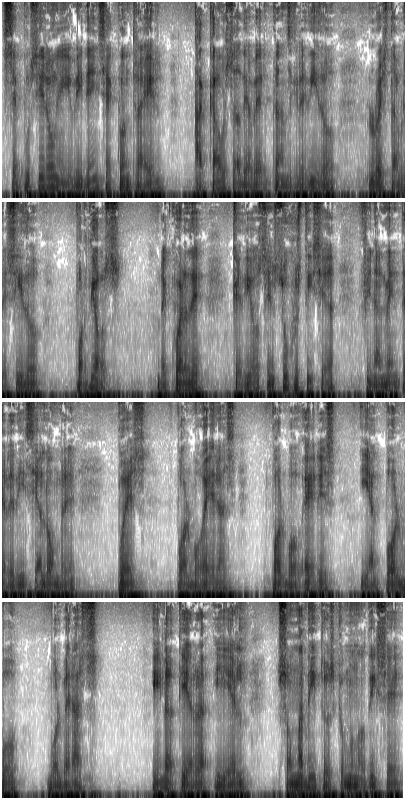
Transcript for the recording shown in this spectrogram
se pusieron en evidencia contra él a causa de haber transgredido lo establecido por Dios. Recuerde que Dios en su justicia finalmente le dice al hombre, pues polvo eras, polvo eres y al polvo volverás. Y la tierra y él son malditos, como nos dice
